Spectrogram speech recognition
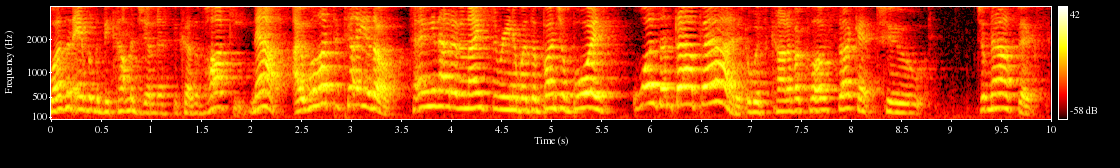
wasn't able to become a gymnast because of hockey. Now, I will have to tell you though, hanging out at an ice arena with a bunch of boys wasn't that bad. It was kind of a close second to gymnastics.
